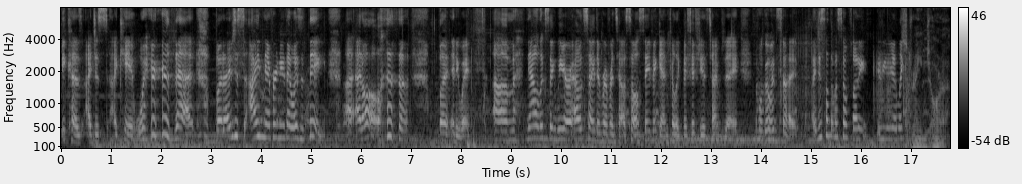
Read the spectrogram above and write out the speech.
because I just, I can't wear that. But I just, I never knew that was a thing uh, at all. but anyway, um, now it looks like we are outside the Reverend's house, so I'll save again for like my 50th time today, and we'll go inside. I just thought that was so funny. Like strange aura,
